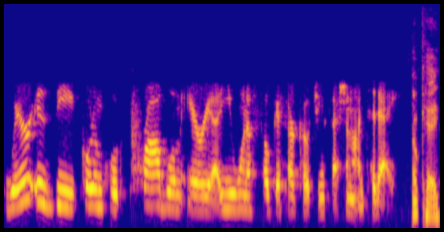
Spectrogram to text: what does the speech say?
Where is the quote unquote problem area you want to focus our coaching session on today? Okay.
